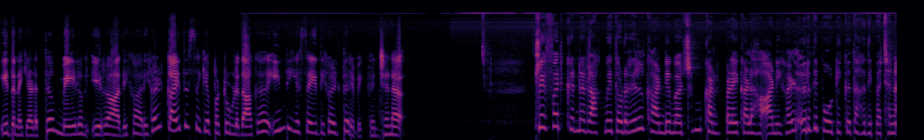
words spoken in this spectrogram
இதனையடுத்து மேலும் இரு அதிகாரிகள் கைது செய்யப்பட்டுள்ளதாக இந்திய செய்திகள் தெரிவிக்கின்றன. கிளிஃபர்ட் கிண்ணர் ரக்மி தொடரில் கண்டி மற்றும் கடற்படை கழக அணிகள் இறுதிப் போட்டிக்கு தகுதி பெற்றன.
